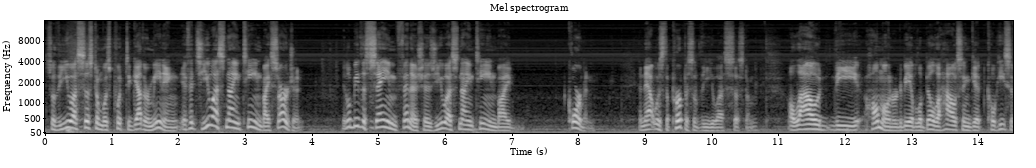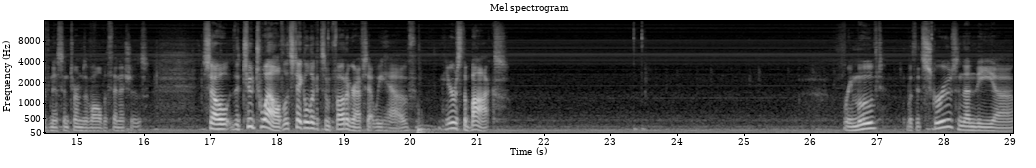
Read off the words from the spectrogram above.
So the US system was put together, meaning if it's US 19 by Sargent, it'll be the same finish as US 19 by Corbin. And that was the purpose of the US system. Allowed the homeowner to be able to build a house and get cohesiveness in terms of all the finishes. So the 212, let's take a look at some photographs that we have here's the box. Removed with its screws and then the uh,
